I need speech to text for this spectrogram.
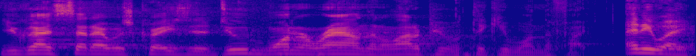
You guys said I was crazy. The dude won a round, and a lot of people think he won the fight. Anyway,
